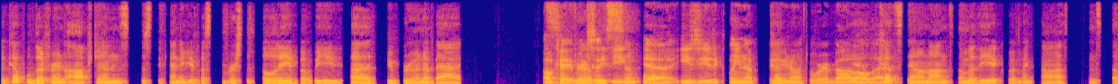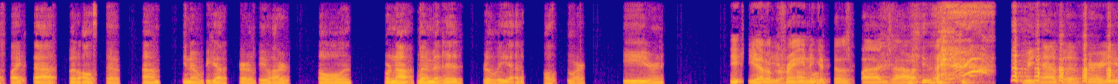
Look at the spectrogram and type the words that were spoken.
a couple different options just to kind of give us some versatility but we uh, do brew in a bag okay, it's makes it e- simple. yeah, easy to clean up too. Cut- you don't have to worry about yeah, all that. cuts down on some of the equipment costs and stuff like that but also um, you know we got a fairly large bill and we're not limited really at all to our D or anything. You, you have a crane to get those bags out. we have a very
